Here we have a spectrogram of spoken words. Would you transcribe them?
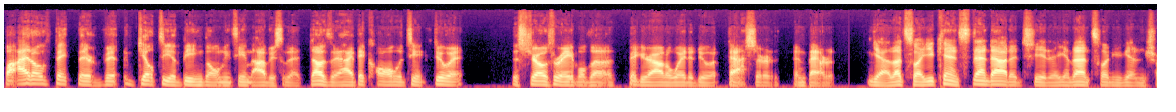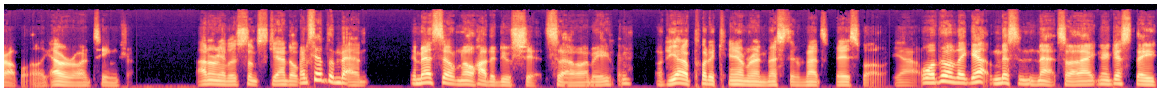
but I don't think they're vi- guilty of being the only team, obviously, that does it. I think all the teams do it. The Stros were able to figure out a way to do it faster and better. Yeah, that's why you can't stand out at cheating, and that's when you get in trouble. Like everyone team. I don't know. There's some scandal. Except the Mets. The Mets don't know how to do shit. So, I mean, You got to put a camera in Mr. Mets baseball. Yeah. well, no, they got missing Mets. So I, I guess they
